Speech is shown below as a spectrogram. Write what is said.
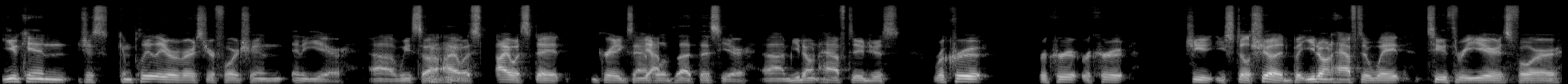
you can just completely reverse your fortune in a year. Uh, we saw mm-hmm. Iowa Iowa State, great example yeah. of that this year. Um, you don't have to just recruit, recruit, recruit. You, you still should, but you don't have to wait two, three years for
